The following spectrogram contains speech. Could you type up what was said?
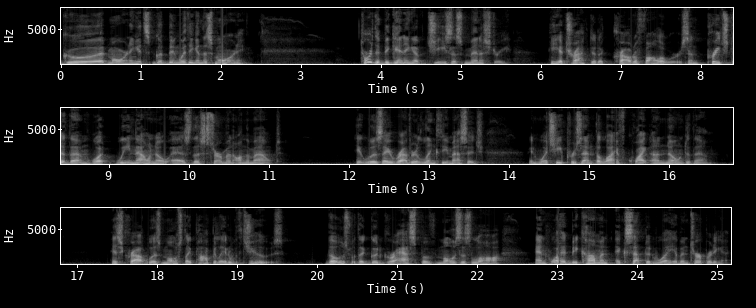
Good morning. It's good being with you again this morning. Toward the beginning of Jesus' ministry, he attracted a crowd of followers and preached to them what we now know as the Sermon on the Mount. It was a rather lengthy message in which he presented a life quite unknown to them. His crowd was mostly populated with Jews, those with a good grasp of Moses' law and what had become an accepted way of interpreting it.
